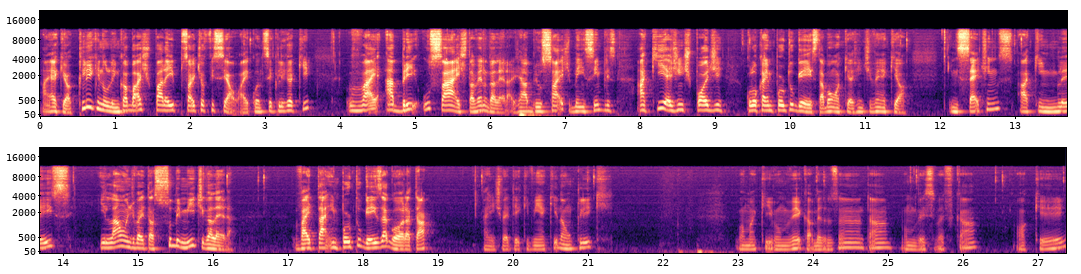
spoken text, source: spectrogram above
Aí aqui, ó, clique no link abaixo para ir para o site oficial. Aí quando você clica aqui, vai abrir o site, tá vendo, galera? Já abriu o site, bem simples. Aqui a gente pode colocar em português, tá bom? Aqui a gente vem aqui, ó, em settings, aqui em inglês. E lá onde vai estar tá submit, galera, vai estar tá em português agora, tá? A gente vai ter que vir aqui, dar um clique. Vamos aqui, vamos ver, cabelo, tá? Vamos ver se vai ficar. Ok.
